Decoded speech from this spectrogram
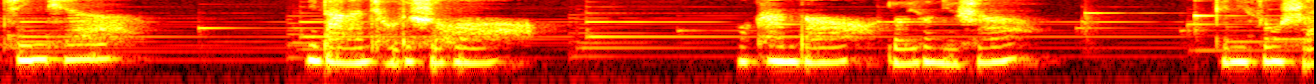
今天你打篮球的时候，我看到有一个女生给你送水，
